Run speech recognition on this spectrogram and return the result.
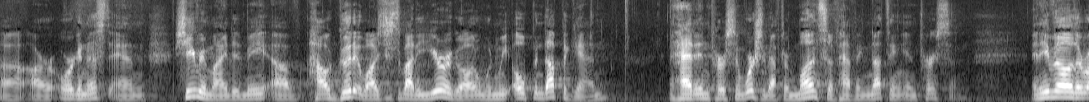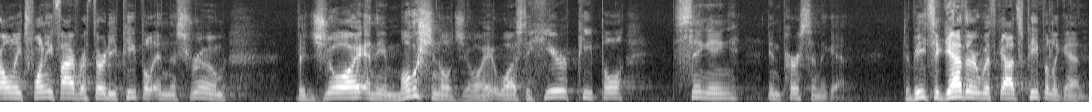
uh, our organist, and she reminded me of how good it was just about a year ago when we opened up again and had in person worship after months of having nothing in person. And even though there were only 25 or 30 people in this room, the joy and the emotional joy it was to hear people singing in person again, to be together with God's people again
